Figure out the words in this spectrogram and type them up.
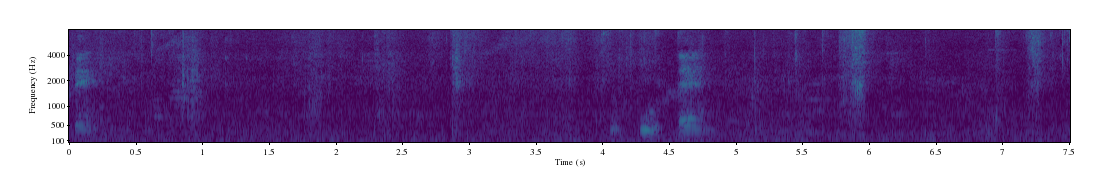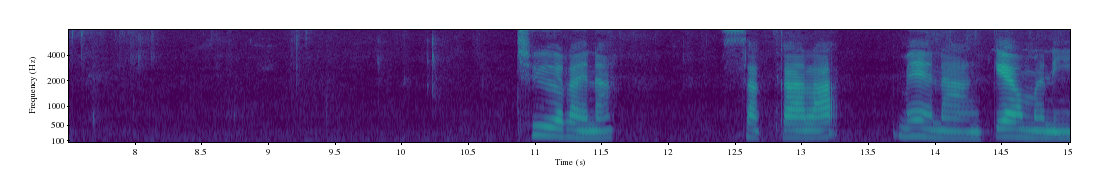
แป้งหลวงปู่แป้ง ชื่ออะไรนะ สักการะแม่นางแก้วมณี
